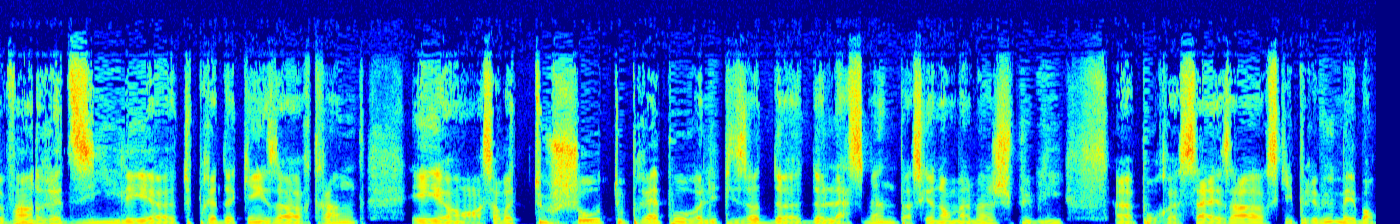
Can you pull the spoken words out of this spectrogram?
vendredi, il est tout près de 15h30 et on- ça va être tout chaud, tout prêt pour l'épisode de, la semaine parce que normalement, je publie euh, pour 16 heures, ce qui est prévu, mais bon,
